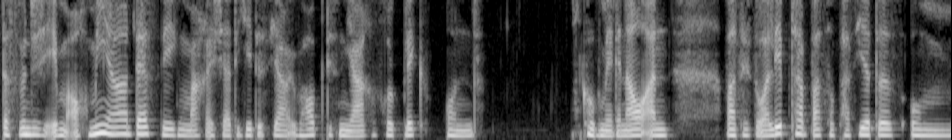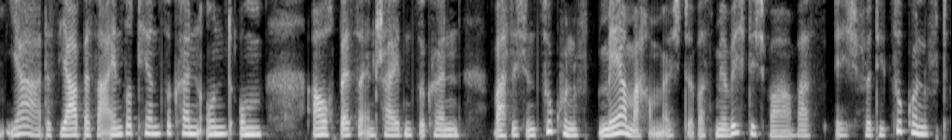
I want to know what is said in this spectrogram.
das wünsche ich eben auch mir. Deswegen mache ich ja jedes Jahr überhaupt diesen Jahresrückblick und gucke mir genau an, was ich so erlebt habe, was so passiert ist, um ja, das Jahr besser einsortieren zu können und um auch besser entscheiden zu können, was ich in Zukunft mehr machen möchte, was mir wichtig war, was ich für die Zukunft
